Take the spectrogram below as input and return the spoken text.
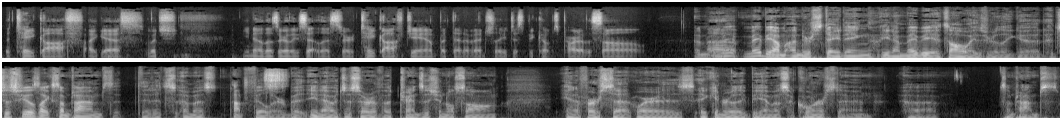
the takeoff, I guess, which you know those early set lists are takeoff jam, but then eventually it just becomes part of the song. And Uh, may- maybe I'm understating. You know, maybe it's always really good. It just feels like sometimes that, that it's almost not filler, but you know, it's just sort of a transitional song in a first set, whereas it can really be almost a cornerstone. Uh, sometimes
